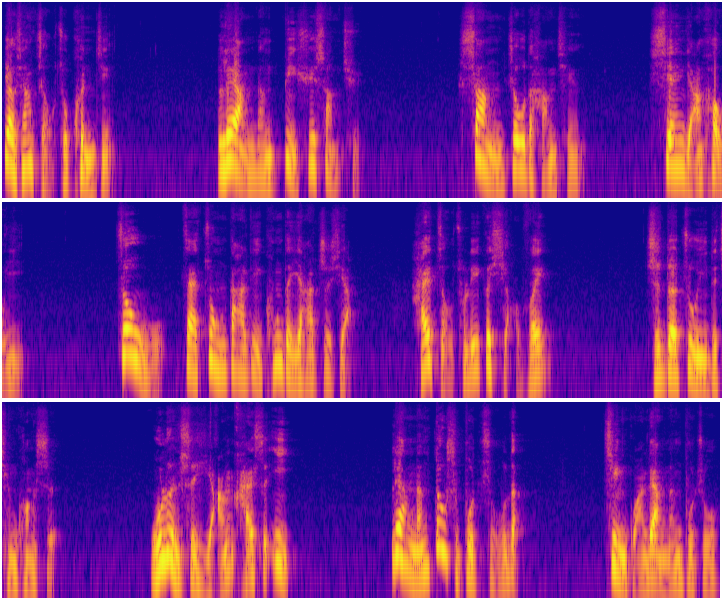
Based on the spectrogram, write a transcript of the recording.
要想走出困境，量能必须上去。上周的行情先扬后抑，周五在重大利空的压制下。还走出了一个小 V。值得注意的情况是，无论是阳还是抑，量能都是不足的。尽管量能不足，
